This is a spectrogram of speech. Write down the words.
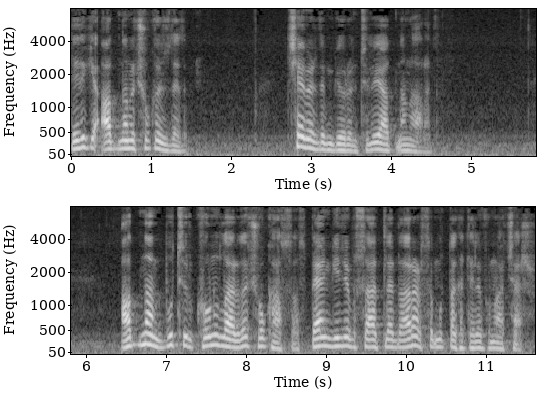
dedi ki Adnan'ı çok özledim. Çevirdim görüntülüyü Adnan'ı aradım. Adnan bu tür konularda çok hassas. Ben gece bu saatlerde ararsa mutlaka telefonu açar.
